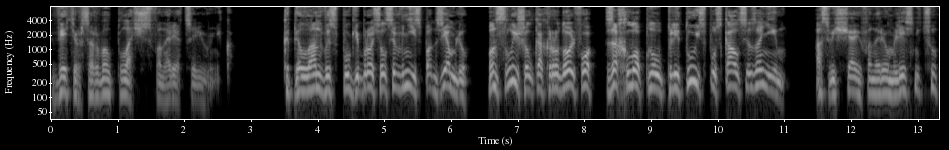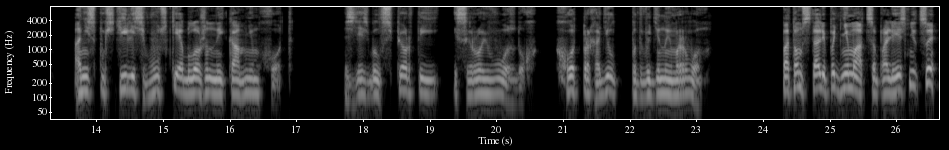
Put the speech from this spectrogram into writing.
Ветер сорвал плащ с фонаря цирюльника. Капеллан в испуге бросился вниз под землю. Он слышал, как Рудольфо захлопнул плиту и спускался за ним. Освещая фонарем лестницу, они спустились в узкий обложенный камнем ход. Здесь был спертый и сырой воздух. Ход проходил под водяным рвом. Потом стали подниматься по лестнице,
